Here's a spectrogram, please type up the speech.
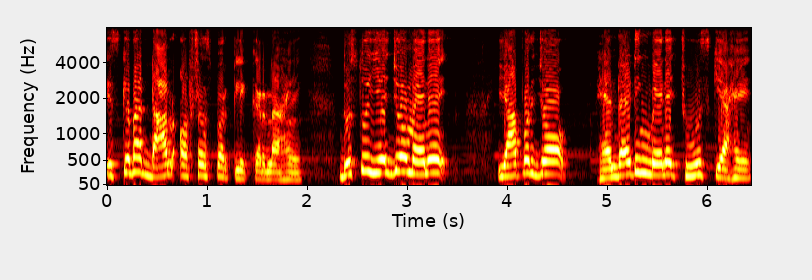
इसके बाद डाउन ऑप्शंस पर क्लिक करना है। दोस्तों, ये जो मैंने यहाँ पर जो हैंड राइटिंग मैंने चूज़ किया है।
